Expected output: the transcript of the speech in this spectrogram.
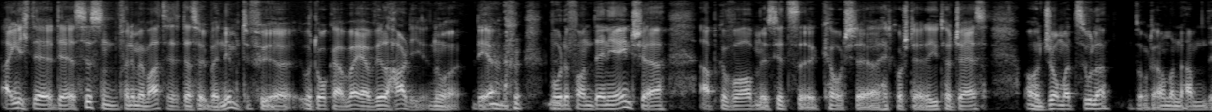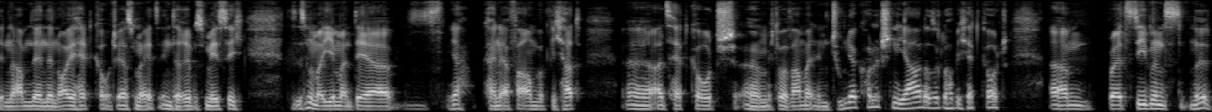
eigentlich der, der Assistant, von dem er erwartet dass er übernimmt für Udoka, war ja Will Hardy. Nur der ja. wurde von Danny Ainge abgeworben, ist jetzt äh, Coach, der Head Coach der Utah Jazz und Joe Mazzula, so auch mal Namen, den Namen der neue Head Coach, erstmal jetzt interimsmäßig. Das ist nun mal jemand, der ja keine Erfahrung wirklich hat äh, als Head Coach. Ähm, ich glaube, er war mal im Junior College ein Jahr oder so, glaube ich, Head Coach. Ähm, Brad Stevens, ne,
